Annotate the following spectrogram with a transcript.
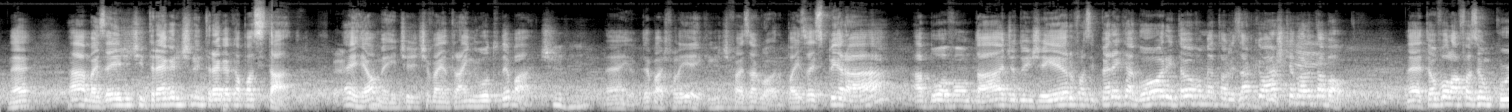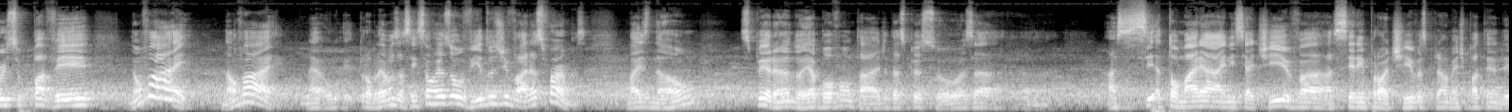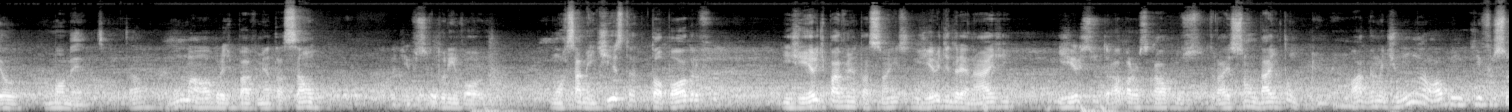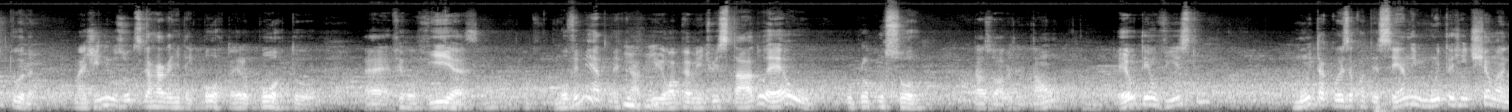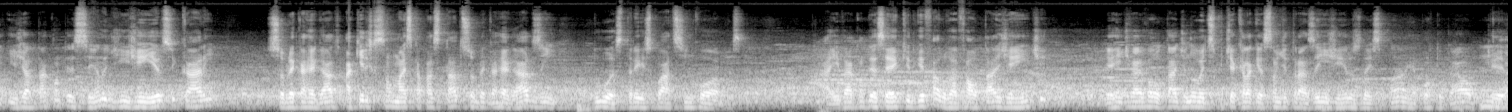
né? Ah, mas aí a gente entrega, a gente não entrega capacitado. É, realmente a gente vai entrar em outro debate. Né? Outro debate. Falei, e aí, o que a gente faz agora? O país vai esperar a boa vontade do engenheiro, falar assim, peraí que agora então eu vou me atualizar porque eu acho que agora tá bom. Né? Então eu vou lá fazer um curso para ver. Não vai, não vai. Né? O- Problemas assim são resolvidos de várias formas, mas não esperando aí a boa vontade das pessoas a, a, a se- a tomarem a iniciativa, a serem proativas, realmente para atender o, o momento. Então, Uma obra de pavimentação de infraestrutura envolve um orçamentista, topógrafo, engenheiro de pavimentações, engenheiro de drenagem, engenheiro estrutural para os cálculos estruturais, sondagem. Então, uma gama de uma obra de infraestrutura. Imagine os outros garrados que a gente tem, porto, aeroporto, é, ferrovia, movimento mercado. E, obviamente, o Estado é o, o propulsor das obras. Então, eu tenho visto muita coisa acontecendo e muita gente chamando. E já está acontecendo de engenheiros ficarem sobrecarregados, aqueles que são mais capacitados, sobrecarregados em duas, três, quatro, cinco obras. Aí vai acontecer aquilo que ele falou, vai faltar gente e a gente vai voltar de novo a discutir aquela questão de trazer engenheiros da Espanha, Portugal, porque,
